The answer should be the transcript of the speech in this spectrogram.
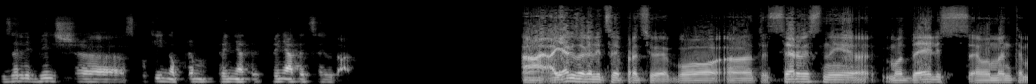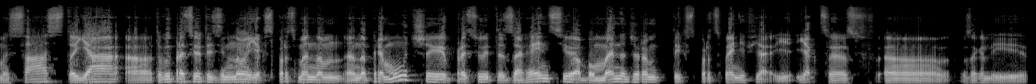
і взагалі більш е, спокійно прийняти, прийняти цей удар. А а як взагалі це працює? Бо а, то сервісні модель з елементами SaaS, то я а, то ви працюєте зі мною як спортсменом напряму, чи працюєте з агенцією або менеджером тих спортсменів? Я, як це а, взагалі?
